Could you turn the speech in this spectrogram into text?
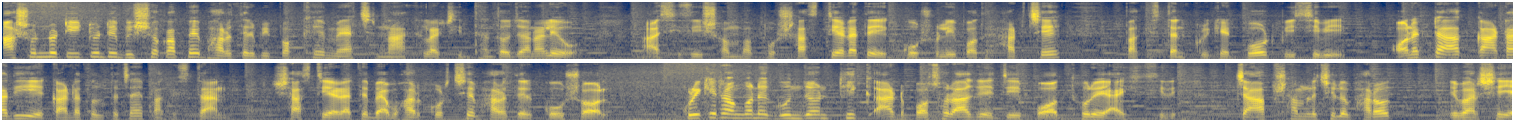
আসন্ন টি টোয়েন্টি বিশ্বকাপে ভারতের বিপক্ষে ম্যাচ না খেলার সিদ্ধান্ত জানালেও আইসিসির সম্ভাব্য শাস্তি এড়াতে কৌশলী পথে হাঁটছে পাকিস্তান ক্রিকেট বোর্ড পিসিবি অনেকটা কাঁটা দিয়ে কাঁটা তুলতে চায় পাকিস্তান। শাস্তি এড়াতে ব্যবহার করছে ভারতের কৌশল। ক্রিকেট অঙ্গনে গুঞ্জন ঠিক আট বছর আগে যে পথ ধরে আইসিসির চাপ সামলেছিল ভারত, এবার সেই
